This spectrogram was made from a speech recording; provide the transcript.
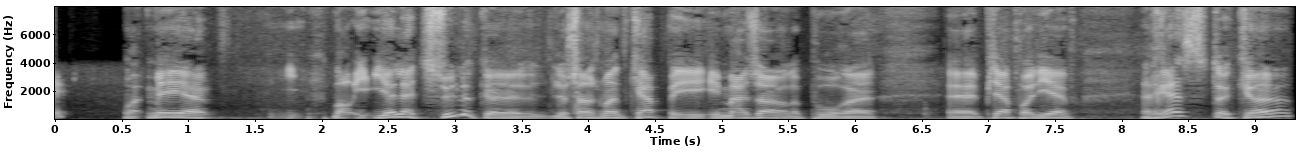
Tu sais. Mais euh, bon, il y a là-dessus là, que le changement de cap est, majeur pour euh, euh, Pierre Polièvre. Reste que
